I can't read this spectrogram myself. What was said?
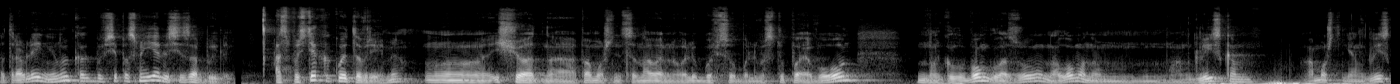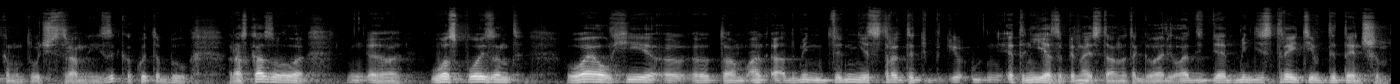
отравление. Ну, как бы все посмеялись и забыли. А спустя какое-то время э, еще одна помощница Навального, Любовь Соболь, выступая в ООН, на голубом глазу, на ломаном английском, а может и не английском, это очень странный язык какой-то был, рассказывала э, was poisoned while he э, там administrative, это не я запинаюсь, она так говорила, administrative detention.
